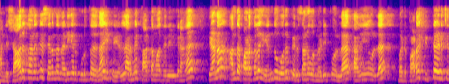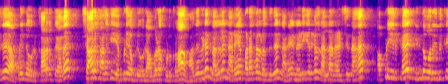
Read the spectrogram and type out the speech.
அண்ட் ஷாருக் கானுக்கு சிறந்த நடிகர் கொடுத்தது தான் இப்போ எல்லாருமே காட்டமாக தெரிவிக்கிறாங்க. ஏன்னா அந்த படத்தில் எந்த ஒரு பெருசான ஒரு நடிப்பும் இல்லை கதையும் இல்லை. பட் படம் ஹிட் அடிச்சது அப்படின்ற ஒரு காரணத்துக்காக ஷாருக் கானுக்கு எப்படி அப்படி ஒரு அவார்டை கொடுக்கலாம்? அதை விட நல்ல நிறைய படங்கள் வந்தது. நிறைய நடிகர்கள் நல்லா நடிச்சிருந்தாங்க. அப்படி இருக்க இந்த ஒரு இதுக்கு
